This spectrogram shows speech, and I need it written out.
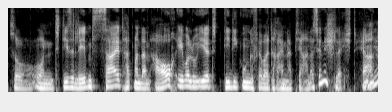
So, und diese Lebenszeit hat man dann auch evaluiert, die liegt ungefähr bei dreieinhalb Jahren. Das ist ja nicht schlecht, ja. ja.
